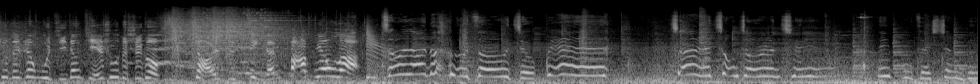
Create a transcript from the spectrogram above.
就在任务即将结束的时候，小 S 竟然发飙了。重要的路走九遍，穿越重重人群，你不在身边。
